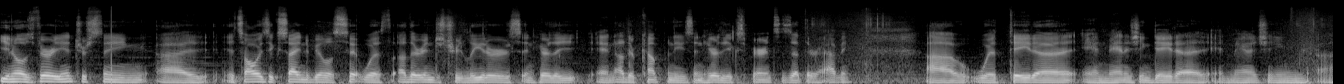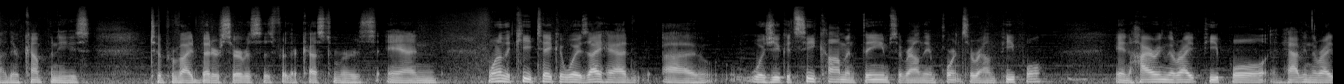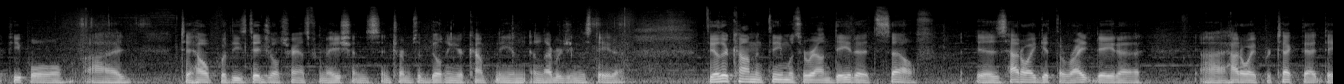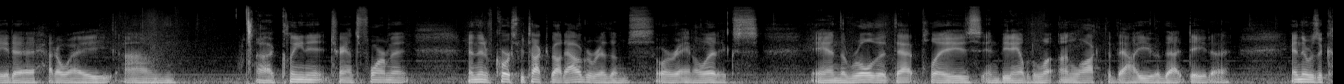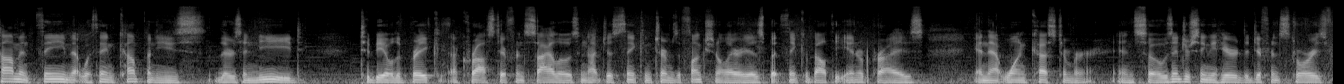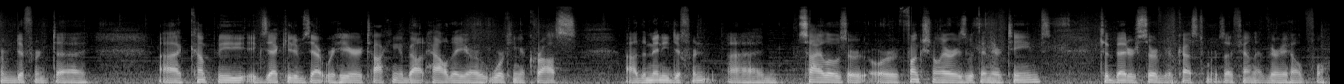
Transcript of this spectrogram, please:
You know, it's very interesting. Uh, it's always exciting to be able to sit with other industry leaders and hear the and other companies and hear the experiences that they're having uh, with data and managing data and managing uh, their companies to provide better services for their customers. And one of the key takeaways I had uh, was you could see common themes around the importance around people and hiring the right people and having the right people uh, to help with these digital transformations in terms of building your company and, and leveraging this data. The other common theme was around data itself, is how do I get the right data, uh, how do I protect that data, how do I um, uh, clean it, transform it, and then of course we talked about algorithms or analytics and the role that that plays in being able to unlock the value of that data. And there was a common theme that within companies there's a need to be able to break across different silos and not just think in terms of functional areas, but think about the enterprise and that one customer. And so it was interesting to hear the different stories from different uh, uh, company executives that were here talking about how they are working across uh, the many different um, silos or, or functional areas within their teams to better serve their customers. I found that very helpful.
